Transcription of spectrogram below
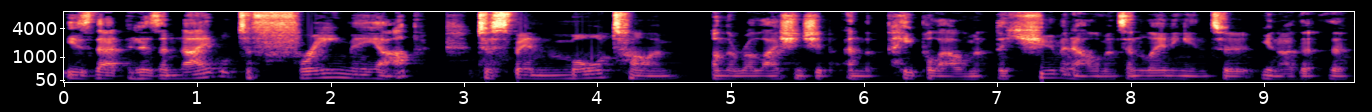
is that it has enabled to free me up to spend more time on the relationship and the people element, the human elements and leaning into, you know, the, the,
